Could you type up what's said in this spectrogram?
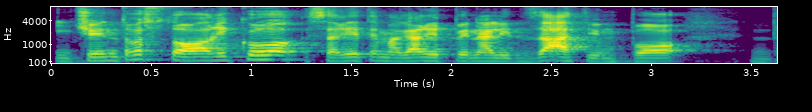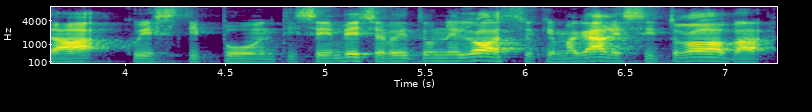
in centro storico, sarete magari penalizzati un po' da questi ponti. Se invece avrete un negozio che magari si trova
